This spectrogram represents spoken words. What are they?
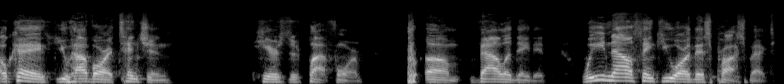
okay, you have our attention. Here's the platform. Um, validated. We now think you are this prospect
